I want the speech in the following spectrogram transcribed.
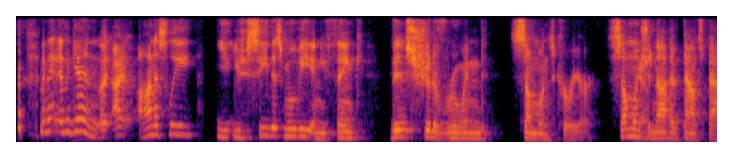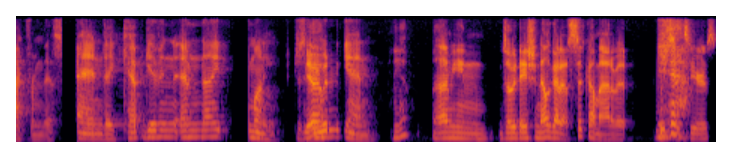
and and again, like, I honestly you, you see this movie and you think this should have ruined someone's career. Someone yeah. should not have bounced back from this. And they kept giving M Night money. Just yeah. do it again. Yeah. I mean, Zooey Deschanel got a sitcom out of it for yeah. six years.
